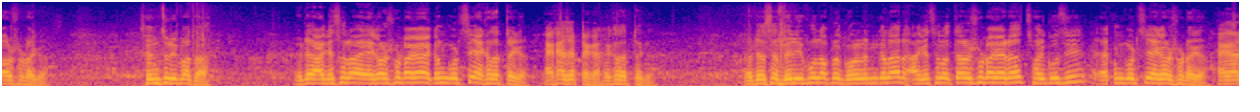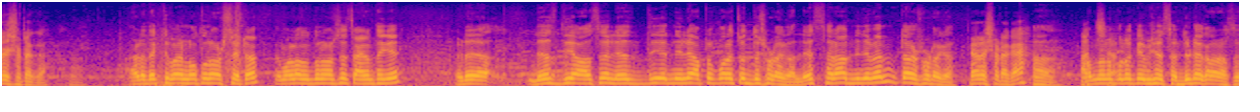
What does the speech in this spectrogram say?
বারোশো টাকা। সেঞ্চুরি পাতা। এটা আগে ছিল এগারোশো টাকা এখন করছি এক হাজার টাকা। এক হাজার টাকা। এক হাজার টাকা। এটা হচ্ছে বেলি ফুল আপনার গোল্ডেন কালার আগে ছিল তেরোশো টাকা এটা ছয় কুচি এখন করছি এগারোশো টাকা। এগারোশো টাকা। এটা দেখতে পারেন নতুন আসছে এটা। মালটা নতুন আসছে চায়না থেকে। এটা লেস দেওয়া আছে লেস দিয়ে নিলে আপনার পরে চোদ্দোশো টাকা। লেস ছাড়া আপনি নেবেন তেরোশো টাকা। তেরোশো টাকা? হ্যাঁ রমজান উপলক্ষে বিশেষ স্যার দুইটা কালার আছে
